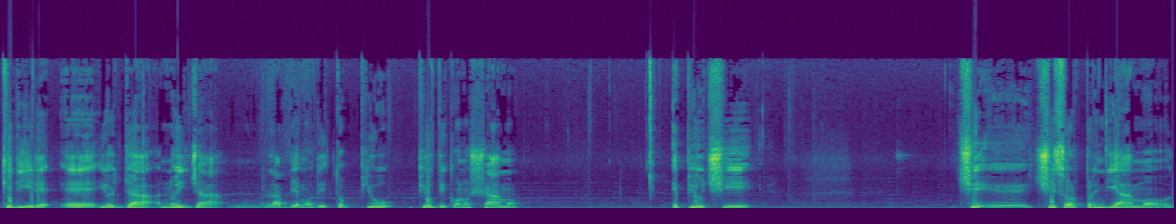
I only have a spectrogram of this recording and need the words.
che dire, eh, già, noi già l'abbiamo detto, più, più vi conosciamo e più ci, ci, eh, ci sorprendiamo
